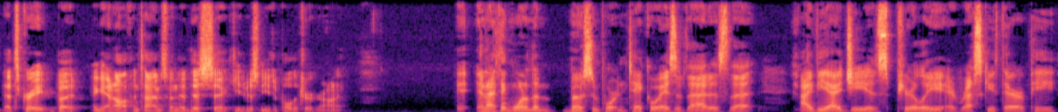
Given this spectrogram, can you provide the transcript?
that's great. But again, oftentimes when they're this sick, you just need to pull the trigger on it. And I think one of the most important takeaways of that is that IVIG is purely a rescue therapy.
